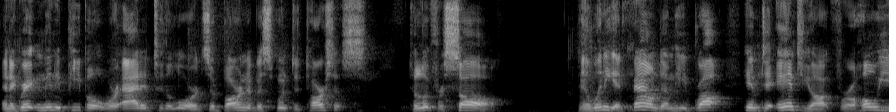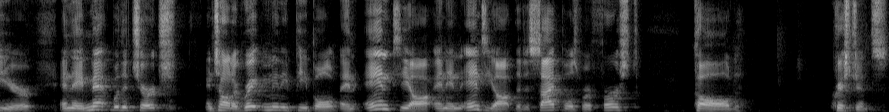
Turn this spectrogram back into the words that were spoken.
And a great many people were added to the Lord. So Barnabas went to Tarsus to look for Saul. And when he had found him, he brought him to Antioch for a whole year, and they met with the church and taught a great many people. And Antioch, and in Antioch, the disciples were first called Christians.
